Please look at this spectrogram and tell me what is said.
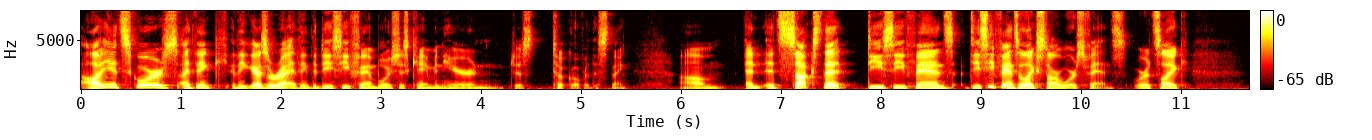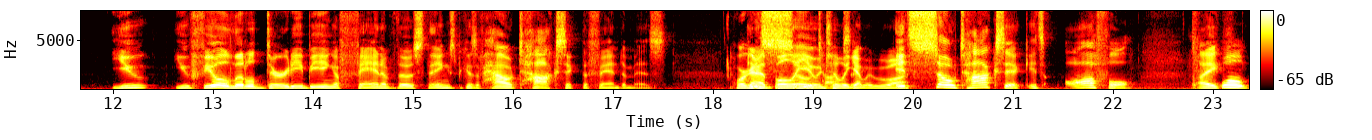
audience scores. I think I think you guys are right. I think the DC fanboys just came in here and just took over this thing. Um, and it sucks that DC fans DC fans are like Star Wars fans, where it's like you you feel a little dirty being a fan of those things because of how toxic the fandom is. We're gonna bully so you until we get what we want. It's so toxic. It's awful. Like Well,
